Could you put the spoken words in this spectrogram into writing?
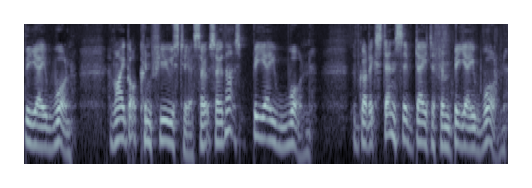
BA1. Have I got confused here? So, so that's BA1 They've got extensive data from BA1,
